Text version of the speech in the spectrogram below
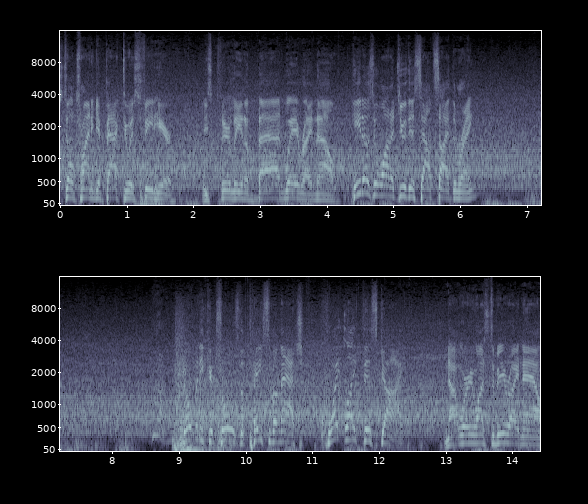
Still trying to get back to his feet here. He's clearly in a bad way right now. He doesn't want to do this outside the ring. Nobody controls the pace of a match quite like this guy. Not where he wants to be right now.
